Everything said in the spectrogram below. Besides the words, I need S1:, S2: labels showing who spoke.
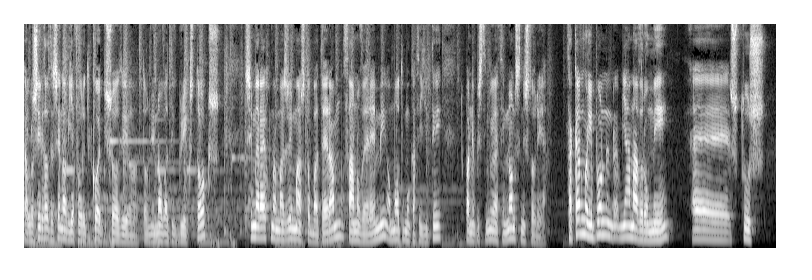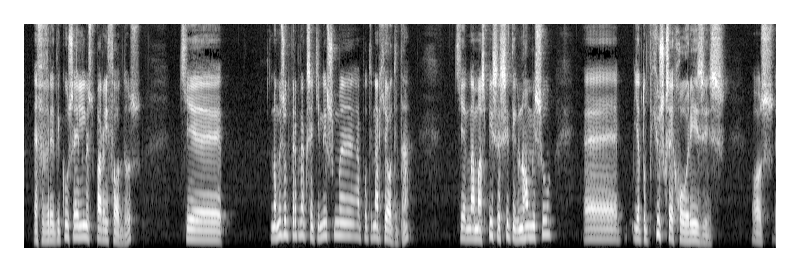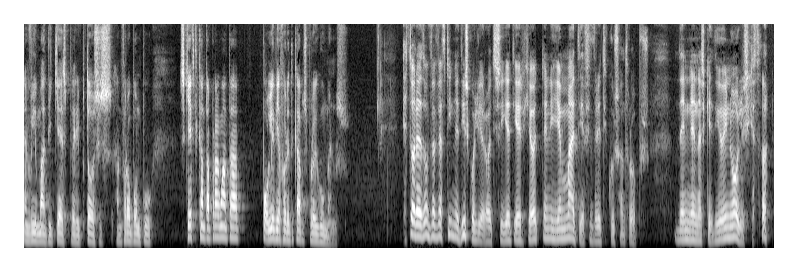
S1: Καλώς ήρθατε σε ένα διαφορετικό επεισόδιο των Innovative Greek Talks. Σήμερα έχουμε μαζί μας τον πατέρα μου, Θάνο Βερέμι, ομότιμο καθηγητή του Πανεπιστημίου Αθηνών στην Ιστορία. Θα κάνουμε λοιπόν μια αναδρομή ε, στους εφευρετικούς Έλληνες του παρελθόντος και νομίζω ότι πρέπει να ξεκινήσουμε από την αρχαιότητα και να μας πεις εσύ τη γνώμη σου ε, για το ποιους ξεχωρίζεις ως εμβληματικές περιπτώσεις ανθρώπων που σκέφτηκαν τα πράγματα πολύ διαφορετικά από τους προηγούμενους.
S2: Ε, τώρα εδώ βέβαια αυτή είναι δύσκολη ερώτηση γιατί η αρχαιότητα είναι γεμάτη εφηβρετικούς ανθρώπους. Δεν είναι ένας και δύο, είναι όλοι σχεδόν.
